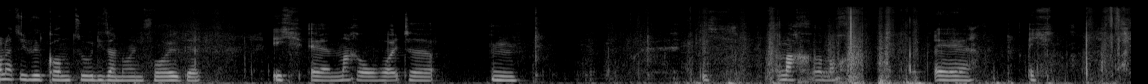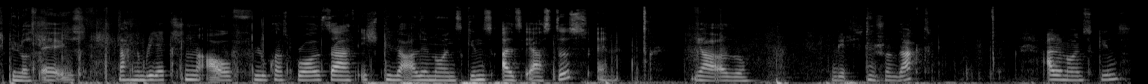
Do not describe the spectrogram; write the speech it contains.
Hallo, herzlich willkommen zu dieser neuen Folge. Ich äh, mache heute. Mh, ich mache noch. Äh, ich. Ich bin los. Äh, ich mache eine Reaction auf Lukas Brawl Stars. Ich spiele alle neuen Skins als erstes. Ähm, ja, also. Wie der Titel schon sagt. Alle neuen Skins.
